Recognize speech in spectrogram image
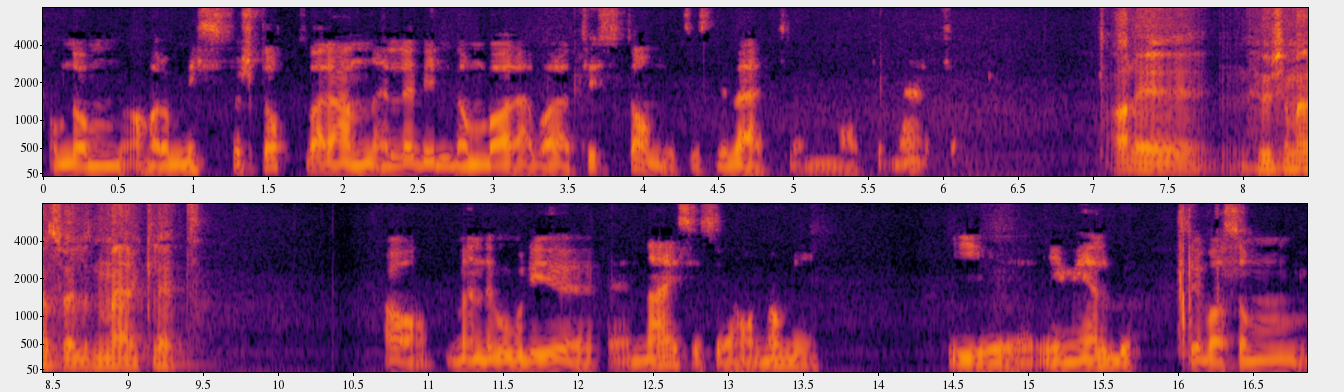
Om de har de missförstått varann eller vill de bara vara tysta om det tills det verkligen, verkligen är klart? Ja, det är hur som helst väldigt märkligt. Ja, men det vore ju nice att se honom i, i, i Mjällby. Se vad som,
